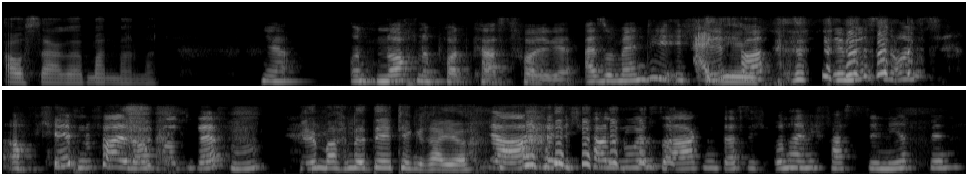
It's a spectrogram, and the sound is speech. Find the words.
Aussage, Mann, Mann, Mann. Ja, und noch eine Podcast-Folge. Also Mandy, ich sehe schon, wir müssen uns auf jeden Fall noch mal treffen. Wir machen eine Dating-Reihe. Ja, ich kann nur sagen, dass ich unheimlich fasziniert bin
